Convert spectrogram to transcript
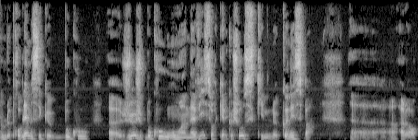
Le problème, c'est que beaucoup jugent, beaucoup ont un avis sur quelque chose qu'ils ne connaissent pas. alors,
